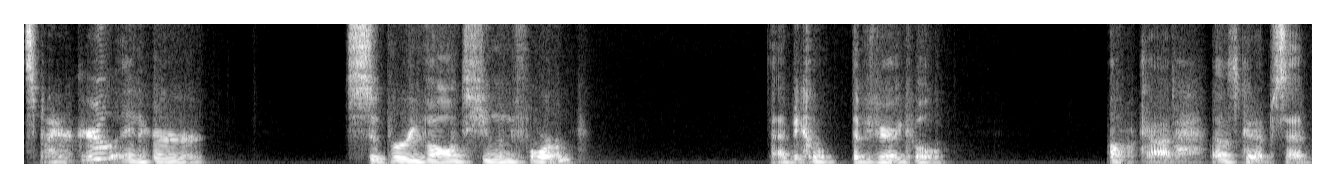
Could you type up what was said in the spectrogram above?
Spider Girl in her super evolved human form? That'd be cool. That'd be very cool. Oh my god, that was a good episode.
